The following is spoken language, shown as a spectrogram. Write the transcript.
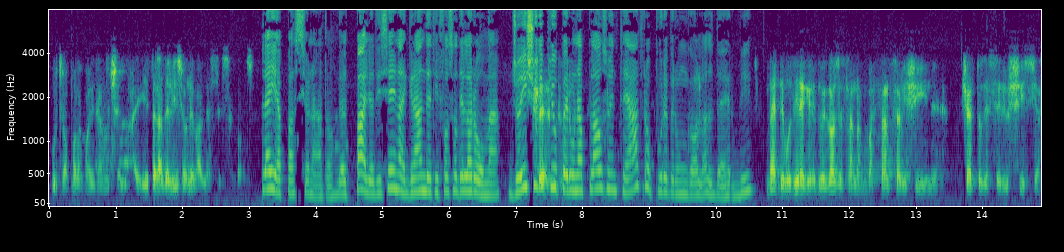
purtroppo la qualità non ce l'hai. E per la televisione vale la stessa cosa. Lei è appassionato del Palio di Siena e grande tifoso della Roma. Gioisce di Certo. più per un applauso in teatro oppure per un gol al derby? Beh, devo dire che le due cose stanno abbastanza vicine. Certo che se riuscissi a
